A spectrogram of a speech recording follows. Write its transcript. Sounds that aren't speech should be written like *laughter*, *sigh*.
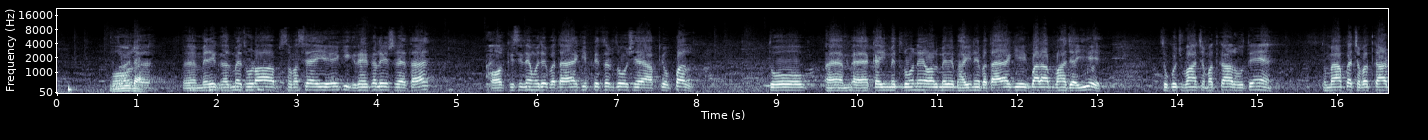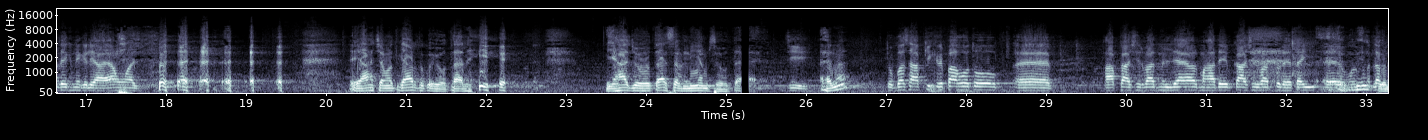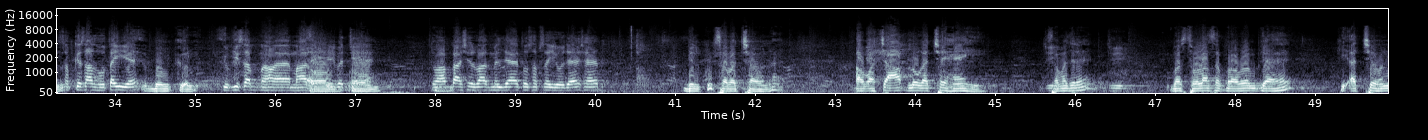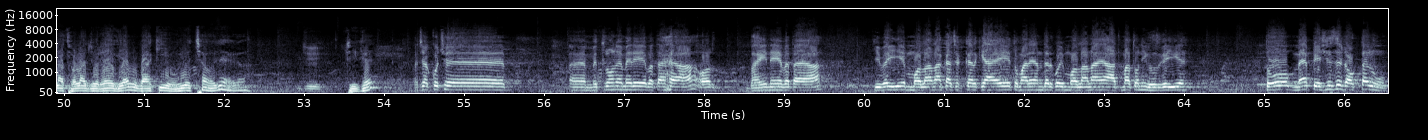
नोएडा। मेरे घर में थोड़ा समस्या ये है कि गृह कलेश रहता है। और किसी ने मुझे बताया कि पितृदोष है आपके ऊपर। तो कई मित्रों ने और मेरे भाई ने बताया कि एक बार आप वहाँ जाइए तो कुछ वहाँ चमत्कार होते हैं। तो मैं आपका चमत्कार देखने के लिए आया हूँ आज। *laughs* यहाँ चमत्कार तो कोई होता *laughs* नहीं है। यहाँ जो होता है सब नियम से होता है। जी। है ना? तो बस आपकी कृपा हो तो आपका आशीर्वाद मिल जाए और महादेव का आशीर्वाद तो रहता ही मतलब सबके साथ होता ही है। बिल्कुल। क्योंकि सब महादेव के बच्चे हैं। तो आपका आशीर्वाद मिल जाए तो सब सही हो जाए शायद। बिल्कुल सब अच्छा होना है। अब अच्छा आप लोग अच्छे हैं ही। समझ रहे हैं? जी। बस थोड़ा सा प्रॉब्लम क्या है? कि अच्छे होना थोड़ा जो रह गया वो बाकी वो भी अच्छा हो जाएगा। जी। ठीक है? अच्छा कुछ अ, अ, मित्रों ने मेरे बताया और भाई ने बताया कि भाई ये मौलाना का चक्कर क्या है? ये तुम्हारे अंदर कोई मौलाना या आत्मा तो नहीं घुस गई है? तो मैं पेशे से डॉक्टर हूँ।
